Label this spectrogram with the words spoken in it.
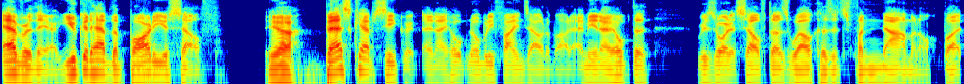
ever there. You could have the bar to yourself. Yeah. Best kept secret, and I hope nobody finds out about it. I mean, I hope the resort itself does well because it's phenomenal. But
